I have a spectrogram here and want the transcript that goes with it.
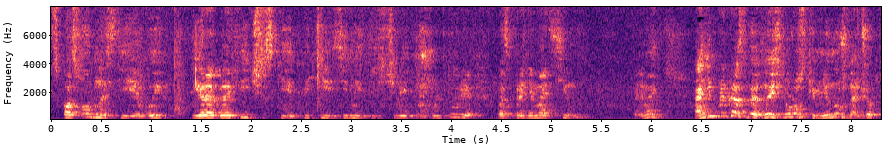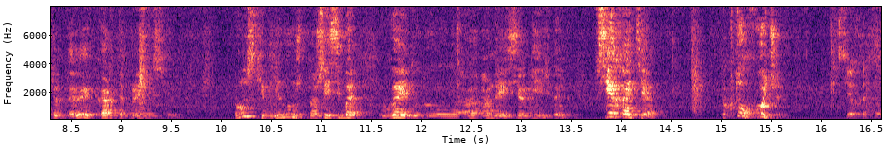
в способности в их иероглифические 5-7 тысячелетней культуре воспринимать символы. Понимаете? Они прекрасно говорят, ну если русским не нужно, а что абсолютно, давай карты принесут. Русским не нужно, потому что если бы, говорит э, Андрей Сергеевич, говорит, все хотят, то кто хочет? Все хотят.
